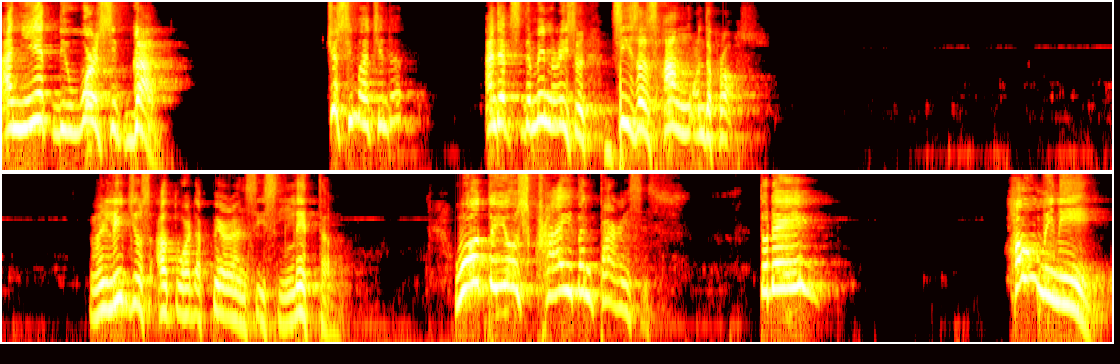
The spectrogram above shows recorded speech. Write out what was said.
And yet they worship God. Just imagine that. And that's the main reason Jesus hung on the cross. Religious outward appearance is little. What do you scribe and Pharisees? Today, how many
